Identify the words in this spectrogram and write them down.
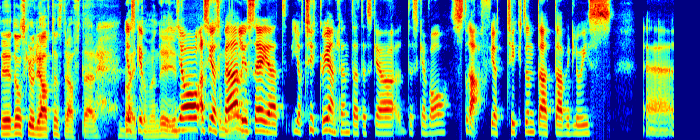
de skulle ju haft en straff där, Brighton, Jag ska, men det är ju... ja, alltså jag ska vara ärlig och säga att jag tycker egentligen inte att det ska, det ska vara straff. Jag tyckte inte att David Luiz, eh,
